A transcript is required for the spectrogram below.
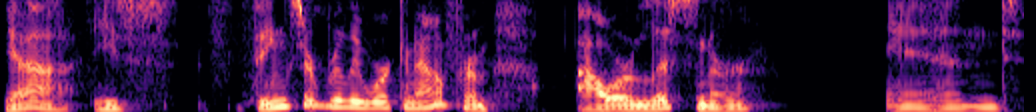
Yeah, he's things are really working out for him. Our listener and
